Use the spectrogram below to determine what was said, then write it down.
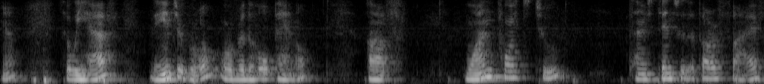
Yeah. So we have the integral over the whole panel of 1.2 times 10 to the power 5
